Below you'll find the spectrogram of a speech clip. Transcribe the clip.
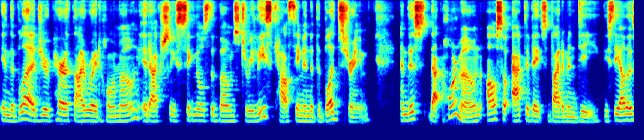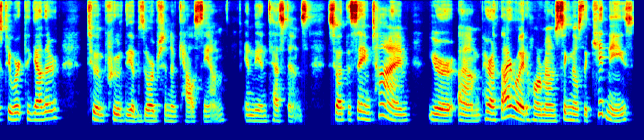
in the blood, your parathyroid hormone, it actually signals the bones to release calcium into the bloodstream. And this that hormone also activates vitamin D. You see how those two work together to improve the absorption of calcium in the intestines. So at the same time, your um, parathyroid hormone signals the kidneys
